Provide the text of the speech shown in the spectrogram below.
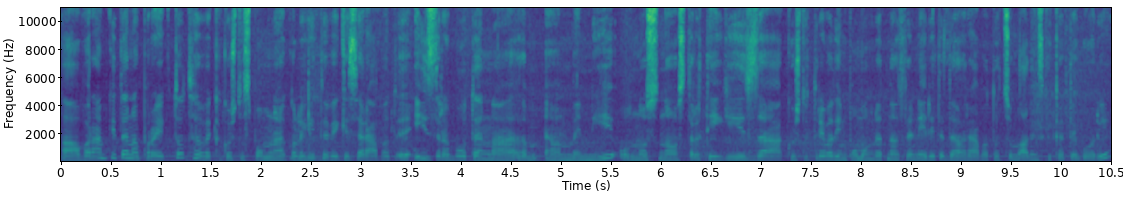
Во рамките на проектот, како што спомнаа колегите, веќе се работ е изработена мени, односно стратегии за кои што треба да им помогнат на тренерите да работат со младински категории,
